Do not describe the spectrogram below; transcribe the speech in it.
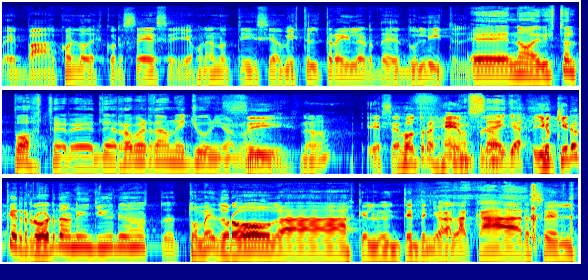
eh, va con lo de Scorsese y es una noticia. ¿Viste el tráiler de Doolittle? Eh, no, he visto el póster de Robert Downey Jr., ¿no? Sí, ¿no? Ese es otro ejemplo. Yo quiero que Robert Downey Jr. tome drogas, que lo intenten llevar a la cárcel.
